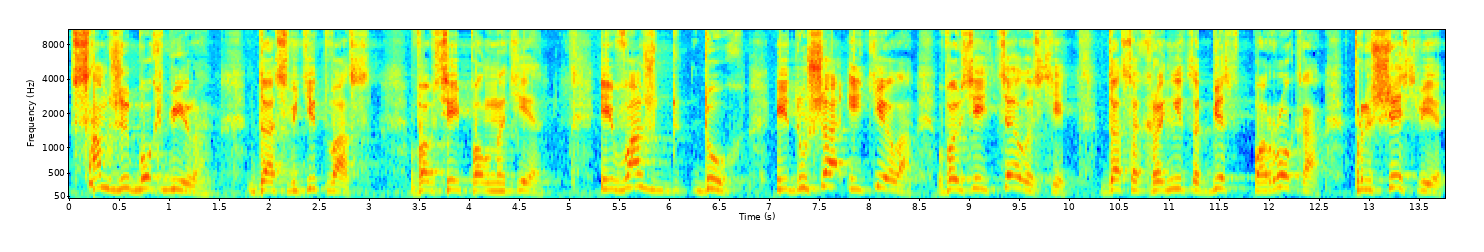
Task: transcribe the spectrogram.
«Сам же Бог мира да осветит вас во всей полноте, и ваш дух, и душа, и тело во всей целости да сохранится без порока пришествие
